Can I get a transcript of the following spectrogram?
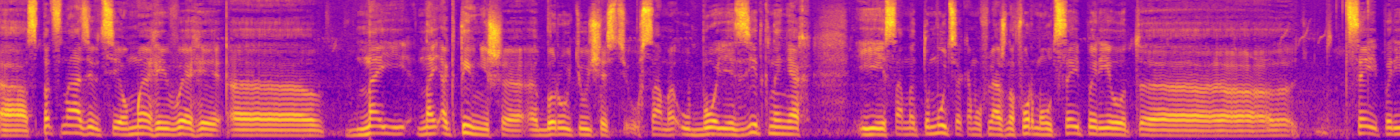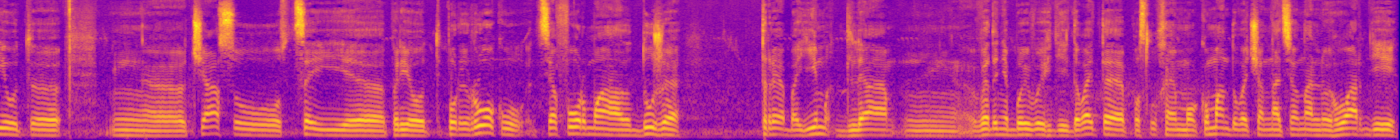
Е, спецназівці Омеги і Веги е, най, найактивніше беруть участь у- саме у боєзіткненнях. І саме тому ця камуфляжна форма у цей період, е, цей період е, е, часу, цей е, період пори року, ця форма дуже треба їм для м, ведення бойових дій. Давайте послухаємо командувача Національної гвардії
